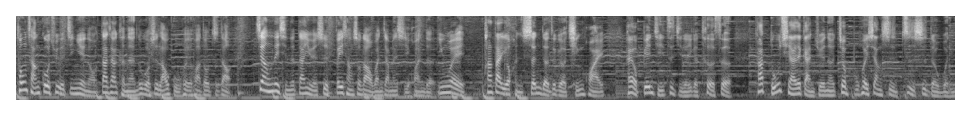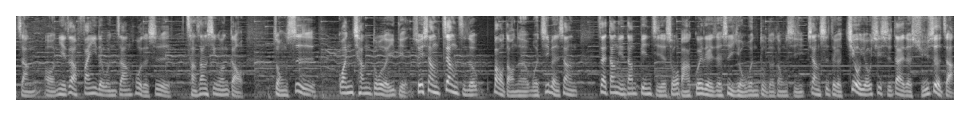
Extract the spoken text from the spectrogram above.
通常过去的经验哦，大家可能如果是老股会的话，都知道这样类型的单元是非常受到玩家们喜欢的，因为它带有很深的这个情怀，还有编辑自己的一个特色，它读起来的感觉呢，就不会像是制式的文章哦。你也知道，翻译的文章或者是厂商新闻稿。总是官腔多了一点，所以像这样子的报道呢，我基本上在当年当编辑的时候，我把它归类的是有温度的东西，像是这个旧游戏时代的徐社长，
